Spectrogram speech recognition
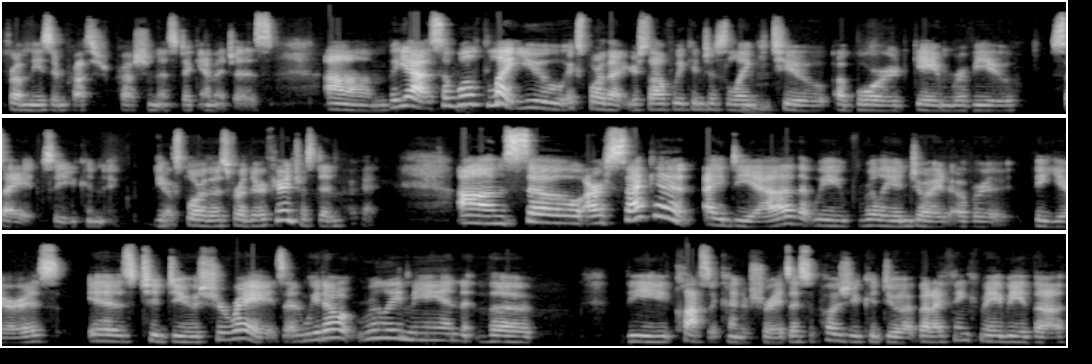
from these impressionistic images. Um, but yeah, so we'll let you explore that yourself. We can just link mm-hmm. to a board game review site so you can yep. explore those further if you're interested. Okay. Um, so our second idea that we've really enjoyed over the years is to do charades, and we don't really mean the the classic kind of charades. I suppose you could do it, but I think maybe the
